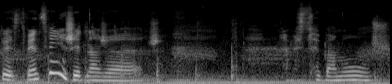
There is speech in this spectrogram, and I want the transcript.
Tu jest więcej niż jedna rzecz. Jest chyba nóż.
